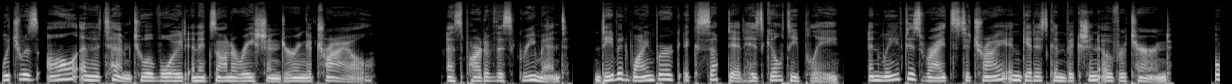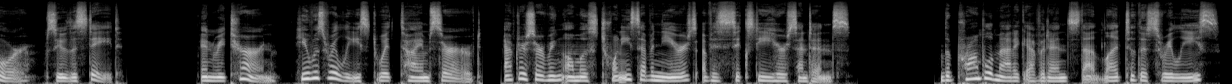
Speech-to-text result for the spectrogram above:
which was all an attempt to avoid an exoneration during a trial. As part of this agreement, David Weinberg accepted his guilty plea and waived his rights to try and get his conviction overturned or sue the state. In return, he was released with time served after serving almost 27 years of his 60 year sentence. The problematic evidence that led to this release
